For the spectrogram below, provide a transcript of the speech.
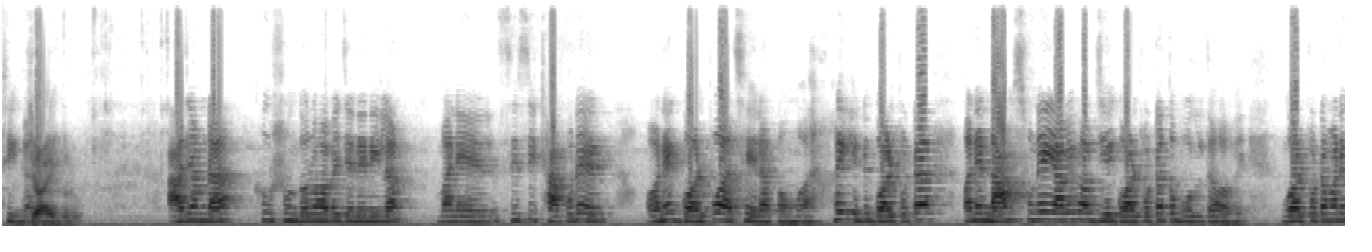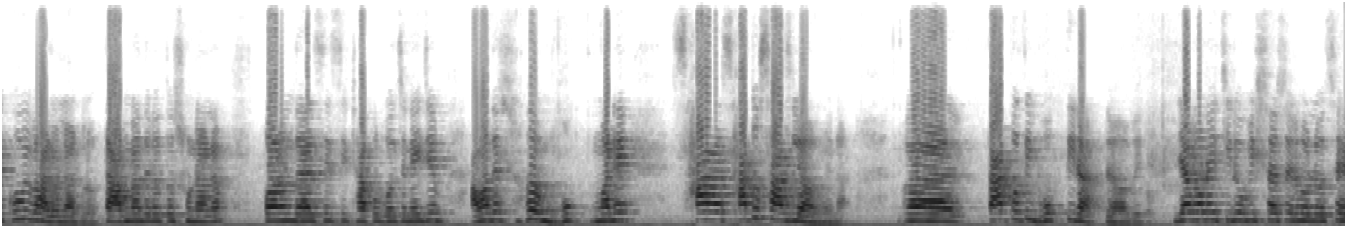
ঠিক আছে। জয় গুরু। আজ আমরা খুব সুন্দরভাবে জেনে নিলাম। মানে শ্রী শ্রী ঠাকুরের অনেক গল্প আছে এরকম। গল্পটা মানে নাম শুনেই আমি ভাবছি, এই গল্পটা তো বলতে হবে। গল্পটা মানে খুবই ভালো লাগল। তা আপনাদেরও তো শোনালাম। পরম দয়াল শ্রী শ্রী ঠাকুর বলছেন, এই যে আমাদের মানে সাধু সাজলে হবে না। তার প্রতি ভক্তি রাখতে হবে। যেমন এই চিরবিশ্বাসের হলো সে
